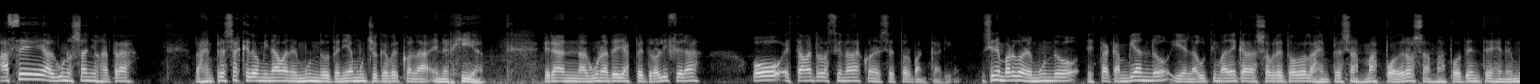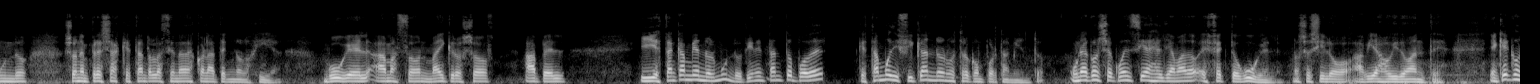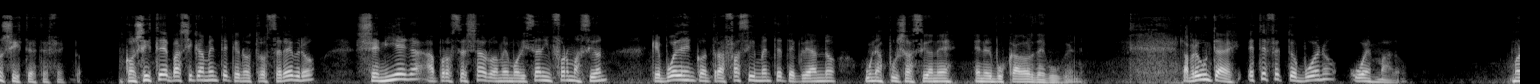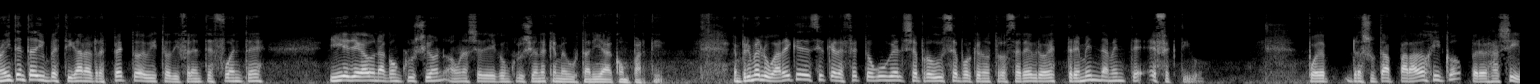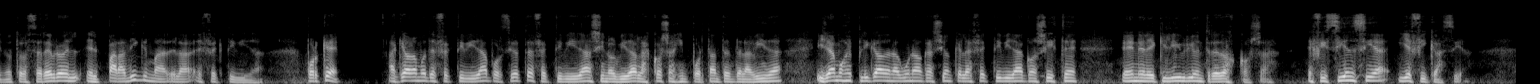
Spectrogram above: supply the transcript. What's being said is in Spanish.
Hace algunos años atrás, las empresas que dominaban el mundo tenían mucho que ver con la energía. Eran algunas de ellas petrolíferas o estaban relacionadas con el sector bancario. Sin embargo, en el mundo está cambiando y en la última década, sobre todo, las empresas más poderosas, más potentes en el mundo son empresas que están relacionadas con la tecnología. Google, Amazon, Microsoft, Apple, y están cambiando el mundo. Tienen tanto poder que están modificando nuestro comportamiento. Una consecuencia es el llamado efecto Google. No sé si lo habías oído antes. ¿En qué consiste este efecto? Consiste básicamente que nuestro cerebro se niega a procesar o a memorizar información que puedes encontrar fácilmente tecleando unas pulsaciones en el buscador de Google. La pregunta es, ¿este efecto es bueno o es malo? Bueno, he intentado investigar al respecto, he visto diferentes fuentes y he llegado a una conclusión, a una serie de conclusiones que me gustaría compartir. En primer lugar, hay que decir que el efecto Google se produce porque nuestro cerebro es tremendamente efectivo. Puede resultar paradójico, pero es así. Nuestro cerebro es el paradigma de la efectividad. ¿Por qué? Aquí hablamos de efectividad, por cierto, efectividad sin olvidar las cosas importantes de la vida. Y ya hemos explicado en alguna ocasión que la efectividad consiste en el equilibrio entre dos cosas, eficiencia y eficacia.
